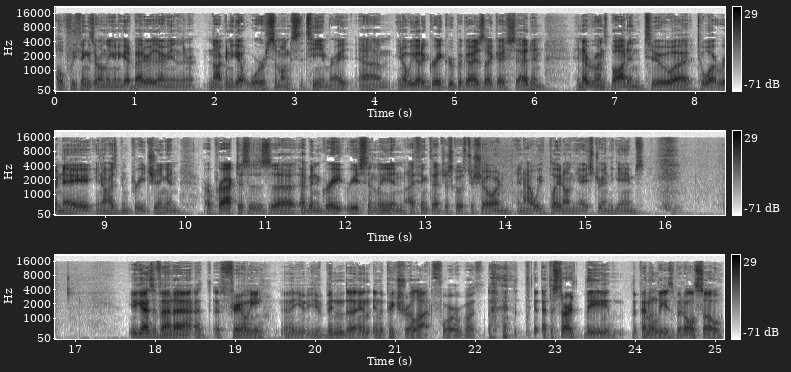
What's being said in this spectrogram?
hopefully things are only going to get better. I mean, they're not going to get worse amongst the team, right? Um, you know, we got a great group of guys, like I said, and and everyone's bought into uh, to what Renee, you know, has been preaching, and our practices uh, have been great recently, and I think that just goes to show in, in how we've played on the ice during the games. You guys have had a, a, fairly uh, you, you've been in the, in, the picture a lot for both at the start the the penalties, but also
